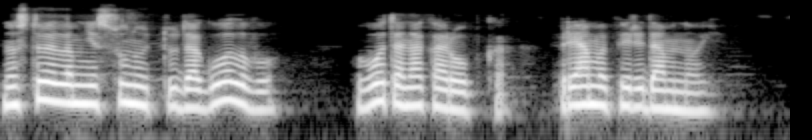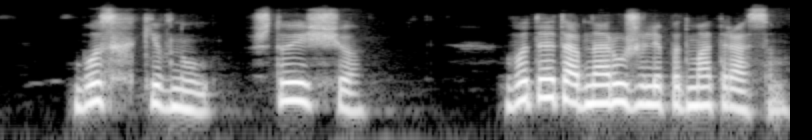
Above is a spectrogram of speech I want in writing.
но стоило мне сунуть туда голову, вот она коробка, прямо передо мной. Босх кивнул. Что еще? Вот это обнаружили под матрасом.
